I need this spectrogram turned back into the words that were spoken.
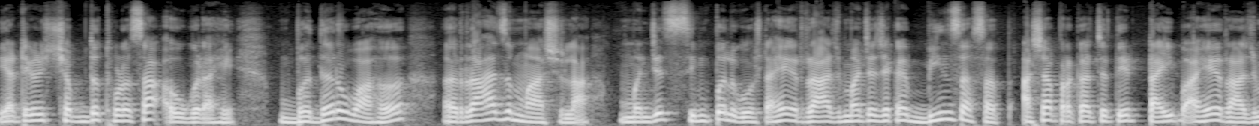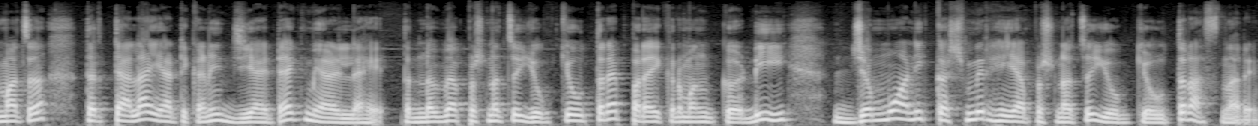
या ठिकाणी शब्द थोडासा अवघड आहे. भदरवाह राजमाशला म्हणजे सिंपल गोष्ट आहे राजमाच्या जे काही बीन्स असतात अशा प्रकारचे ते टाईप आहे राजमाचं तर त्याला या ठिकाणी जी आय टॅग मिळालेलं आहे. तर नवव्या प्रश्नाचं योग्य उत्तर आहे पर्याय क्रमांक डी जम्मू आणि काश्मीर हे या प्रश्नाचं योग्य उत्तर असणार आहे.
